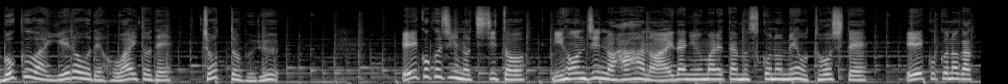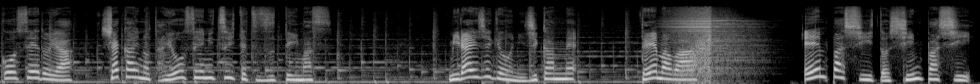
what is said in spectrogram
僕はイエローでホワイトでちょっとブルー。英国人の父と日本人の母の間に生まれた息子の目を通して英国の学校制度や社会の多様性について綴っています。未来授業2時間目。テーマはエンパシーとシンパシー。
